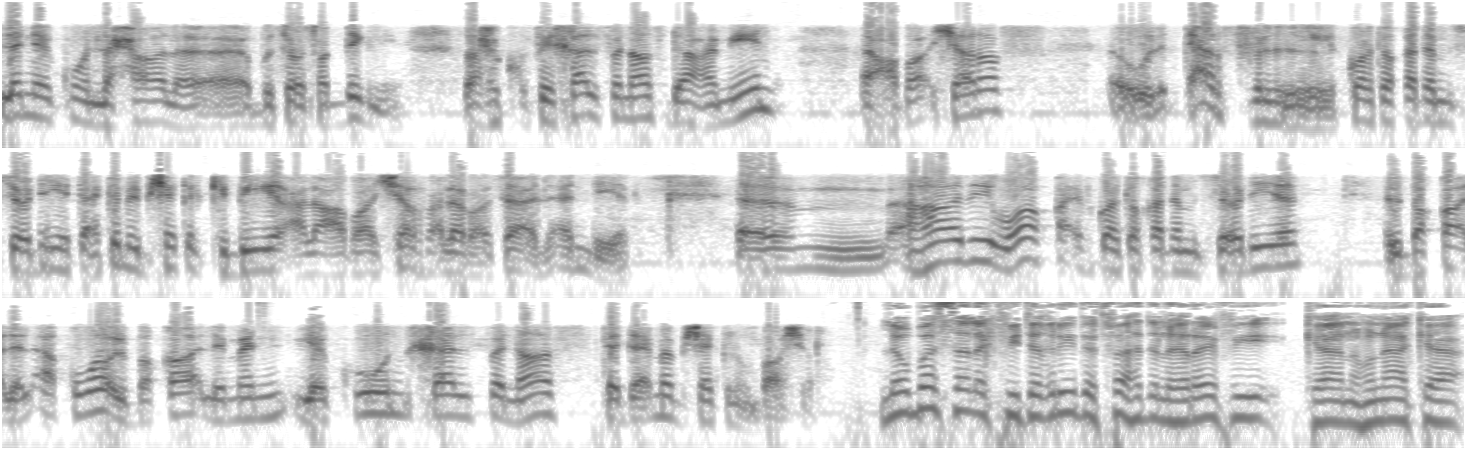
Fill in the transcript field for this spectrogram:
لن يكون لحاله آه، ابو صدقني راح يكون في خلفه ناس داعمين أعضاء شرف وتعرف كرة القدم السعودية تعتمد بشكل كبير على أعضاء الشرف على رؤساء الأندية. هذه واقع في كرة القدم السعودية البقاء للأقوى والبقاء لمن يكون خلف ناس تدعمه بشكل مباشر. لو بسألك في تغريدة فهد الهريفي كان هناك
